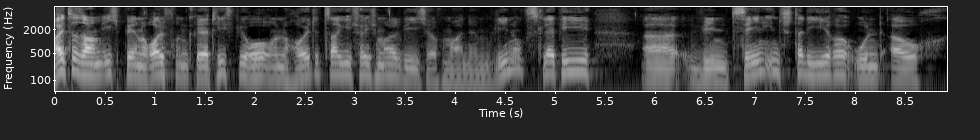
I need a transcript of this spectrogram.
Hi zusammen, ich bin Rolf von Kreativbüro und heute zeige ich euch mal, wie ich auf meinem Linux Slappy äh, Win 10 installiere und auch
